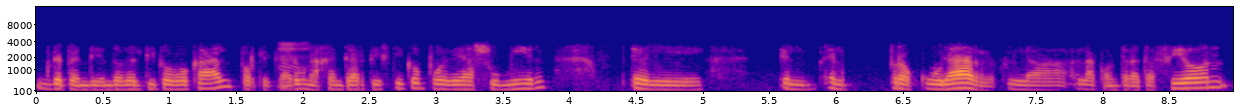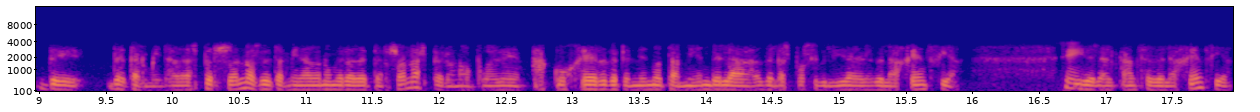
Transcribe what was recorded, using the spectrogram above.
dependiendo del tipo vocal, porque claro, un agente artístico puede asumir el, el, el procurar la, la, contratación de determinadas personas, determinado número de personas, pero no puede acoger dependiendo también de, la, de las posibilidades de la agencia y del alcance de la agencia.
